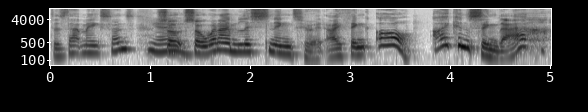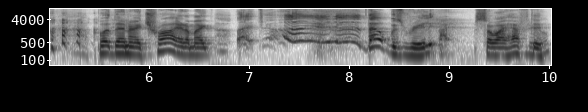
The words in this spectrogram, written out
Does that make sense? Yeah. So so when I'm listening to it, I think, oh, I can sing that. but then I try and I'm like, that was really. So I have to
